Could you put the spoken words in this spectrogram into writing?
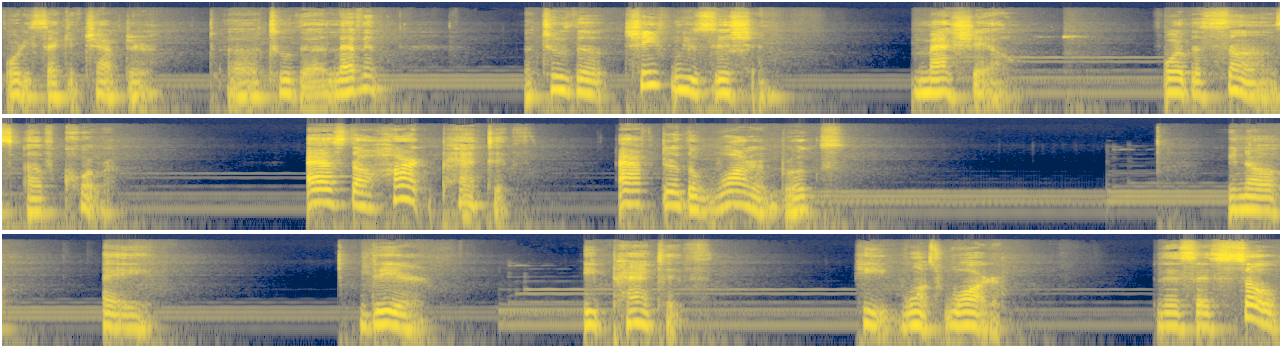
42nd chapter, uh, to the 11th, uh, to the chief musician, Mashal, for the sons of Korah. As the hart panteth after the water brooks, you know, a deer he panteth. He wants water. And it says, So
